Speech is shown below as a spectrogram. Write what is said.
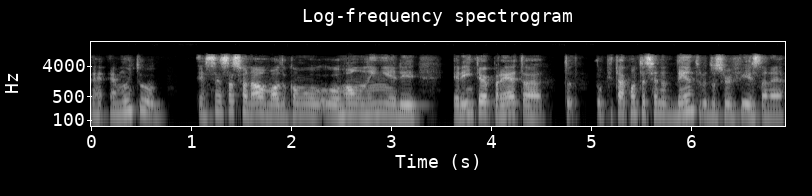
é, é, muito é sensacional o modo como o Ron Lin ele, ele interpreta o que está acontecendo dentro do surfista, né?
